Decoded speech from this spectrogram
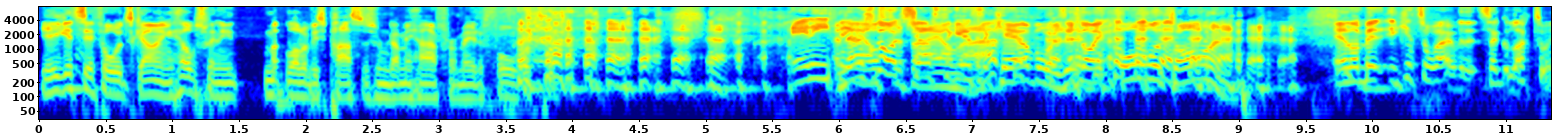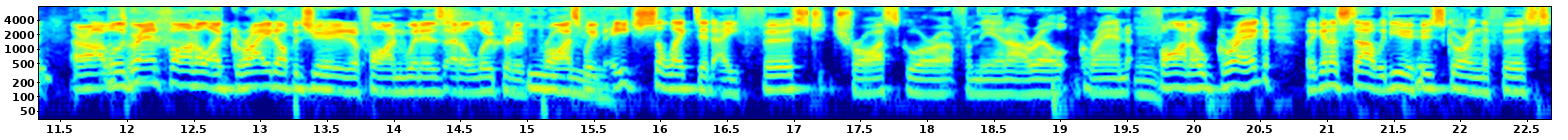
Yeah, he gets their forwards going. It helps when he, a lot of his passes from dummy half for a metre forward. Anything else? And that's else not to say just on against that? the Cowboys. It's like all the time. And I bet he gets away with it. So good luck to him. All right, well, the grand final, a great opportunity to find winners at a lucrative price. Hmm. We've each selected a first try scorer from the NRL grand Hmm. final. Greg, we're going to start with you. Who's scoring the first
